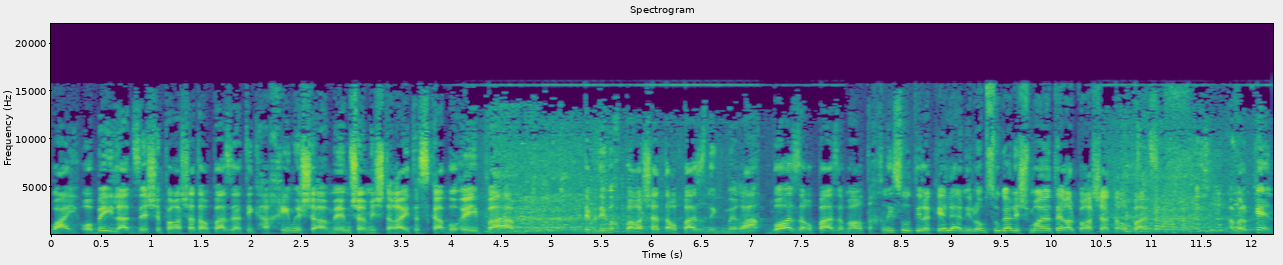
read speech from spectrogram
וואי, או בעילת זה שפרשת הרפז זה התיק הכי משעמם שהמשטרה התעסקה בו אי פעם. אתם יודעים איך פרשת הרפז נגמרה? בועז הרפז אמר, תכניסו אותי לכלא, אני לא מסוגל לשמוע יותר על פרשת הרפז. אבל כן,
